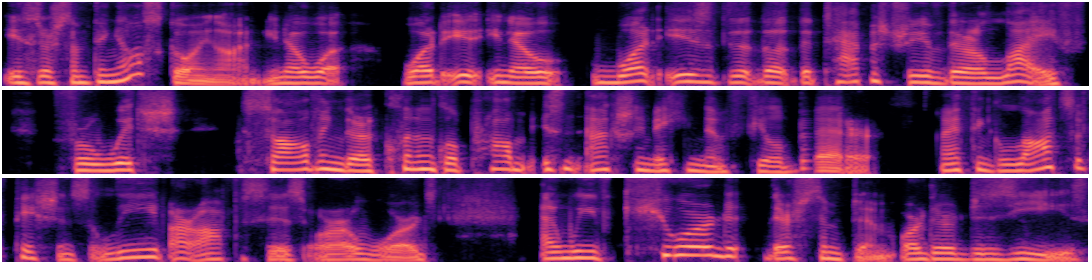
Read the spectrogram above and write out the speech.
is there something else going on? You know, what what is, you know, what is the, the the tapestry of their life for which solving their clinical problem isn't actually making them feel better? And I think lots of patients leave our offices or our wards and we've cured their symptom or their disease,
